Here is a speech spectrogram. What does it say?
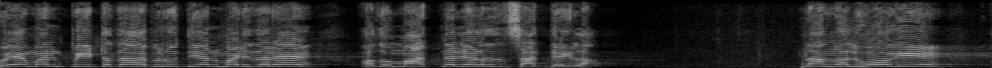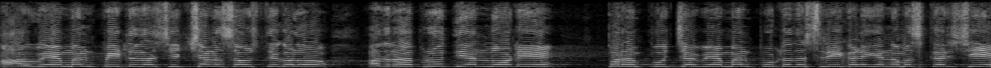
ವೇಮನ್ ಪೀಠದ ಅಭಿವೃದ್ಧಿಯನ್ನು ಮಾಡಿದರೆ ಅದು ಮಾತಿನಲ್ಲಿ ಹೇಳೋದು ಸಾಧ್ಯ ಇಲ್ಲ. ನಾನು ಅಲ್ಲಿ ಹೋಗಿ ಆ ವೇಮನ್ ಪೀಠದ ಶಿಕ್ಷಣ ಸಂಸ್ಥೆಗಳು ಅದರ ಅಭಿವೃದ್ಧಿಯನ್ನು ನೋಡಿ ಪರಂ ಪೂಜ್ಯ ವೇಮನ್ ಪೀಠದ ಶ್ರೀಗಳಿಗೆ ನಮಸ್ಕರಿಸಿ,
